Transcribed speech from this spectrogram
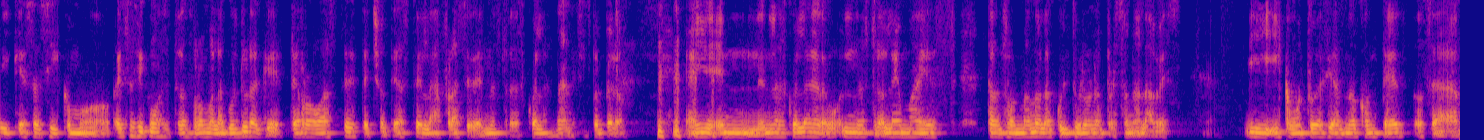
Y que es así como, es así como se transforma la cultura, que te robaste, te choteaste la frase de nuestra escuela. Nada, es cierto, pero ahí en, en, la escuela nuestro lema es transformando la cultura una persona a la vez. Y, y como tú decías, ¿no? Con TED, o sea,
